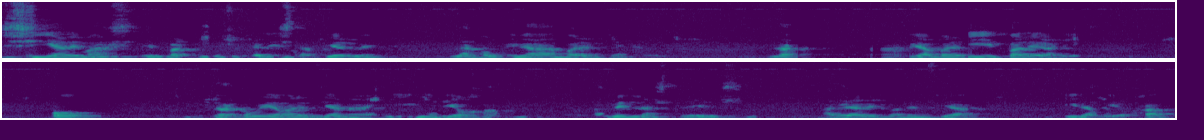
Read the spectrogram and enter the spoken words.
Si además el Partido Socialista pierde la comunidad valenciana, la comunidad valenciana y Baleares, o la comunidad valenciana y Rioja, a ver las tres, Baleares, Valencia y La Rioja,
